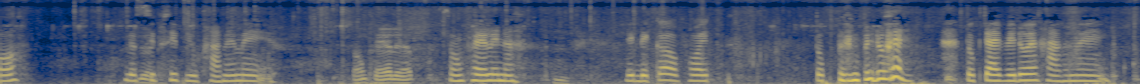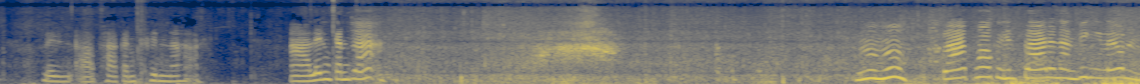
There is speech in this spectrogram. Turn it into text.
บอเลือดเลืสิอดบสิบอยู่ค่ะแม่แม่สองแผลเลยครับสองแผลเลยนะอืมเด็กๆก็พลอยตกตื่นไปด้วย ตกใจไปด้วยค่ะคุณแม่เลยอ่าพากันขึ้นนะคะอ่าเล่นกันจ้ะอือหือปลาพ่อก็เห็นปลาแล้วนั่นวิ่งอีกแล้วนั่น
